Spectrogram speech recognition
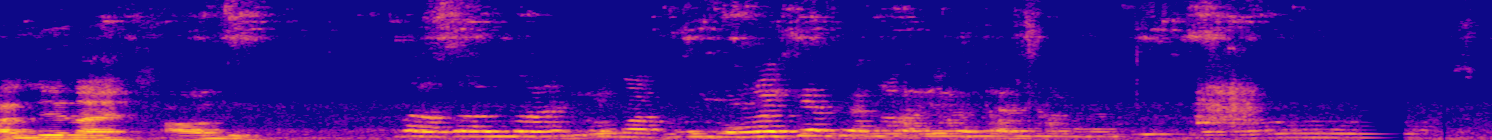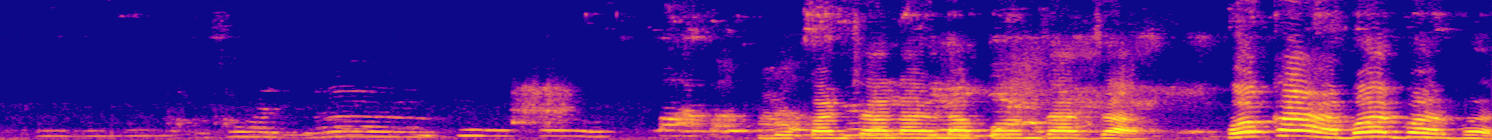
आले नाही आलू. लोकांच्या लाईव्हला पण जात जा. हो का? बर बर बर.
